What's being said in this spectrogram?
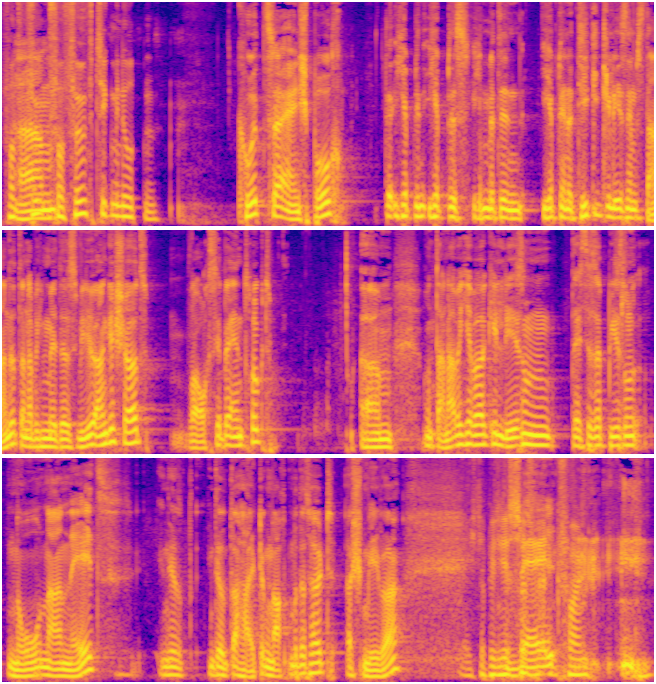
Von, Ähm. von 50 Minuten. Kurzer Einspruch. Ich habe ich hab das, ich hab mir den, ich hab den Artikel gelesen im Standard, dann habe ich mir das Video angeschaut, war auch sehr beeindruckt. Ähm, und dann habe ich aber gelesen, dass das ein bisschen no, na, nicht. In der, in der Unterhaltung macht man das halt ein Schmäh war. Echt, da bin ich jetzt so reingefallen.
